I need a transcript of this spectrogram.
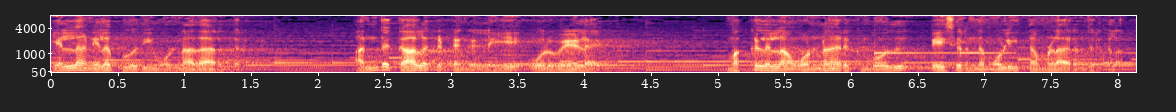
எல்லா நிலப்பகுதியும் ஒன்றா தான் இருந்திருக்கு. அந்த காலகட்டங்கள்லேயே ஒருவேளை மக்கள் எல்லாம் ஒன்றா இருக்கும்போது பேசியிருந்த மொழி தமிழாக இருந்திருக்கலாம்.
